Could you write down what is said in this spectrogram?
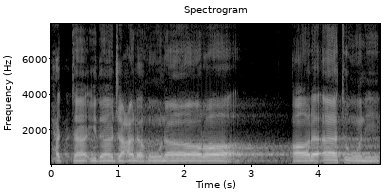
حتى إذا جعله نارا. قال آتوني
